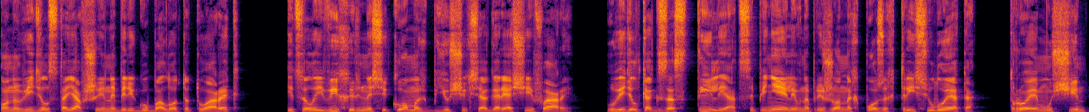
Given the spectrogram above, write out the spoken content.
Он увидел стоявшие на берегу болота туарек и целый вихрь насекомых, бьющихся о горящие фары. Увидел, как застыли, оцепенели в напряженных позах три силуэта, трое мужчин,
